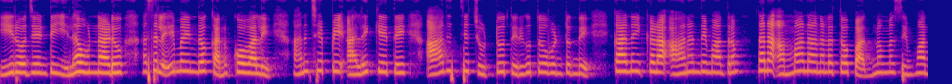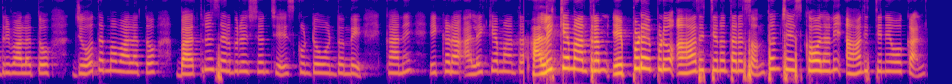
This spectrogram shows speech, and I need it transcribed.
ఈ రోజేంటి ఇలా ఉన్నాడు? అసలు ఏమైందో కనుక్కోవాలి అని చెప్పి అలెక్కెత్తి ఆదిత్య చుట్టూ తిరుగుతూ ఉంటుంది. కానీ ఇక్కడ ఆనంది మాత్రం తన అమ్మా నాన్నలతో పద్మమ్మ సింహాద్రి వాళ్ళతో జ్యోతమ్మ వాళ్ళతో బర్త్డే సెలబ్రేషన్ చేసుకుంటూ ఉంటుంది. కానీ ఇక్కడ అలెక్య మాత్రం అలెక్య మాత్రం ఎప్పుడెప్పుడు ఆదిత్యను తన సొంతం చేసుకోవాలని ఆదిత్యని ఓ కంట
